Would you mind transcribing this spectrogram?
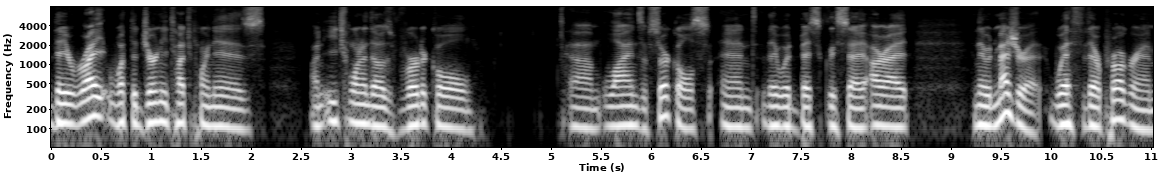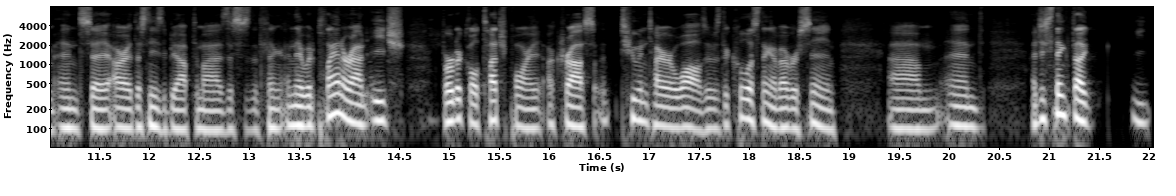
they write what the journey touch point is on each one of those vertical um, lines of circles, and they would basically say, "All right," and they would measure it with their program and say, "All right, this needs to be optimized. This is the thing," and they would plan around each vertical touch point across two entire walls. It was the coolest thing I've ever seen, um, and I just think y-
